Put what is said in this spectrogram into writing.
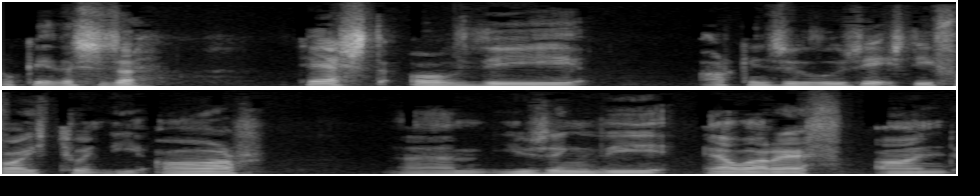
Okay, this is a test of the Arken Zulus HD520R um, using the LRF and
